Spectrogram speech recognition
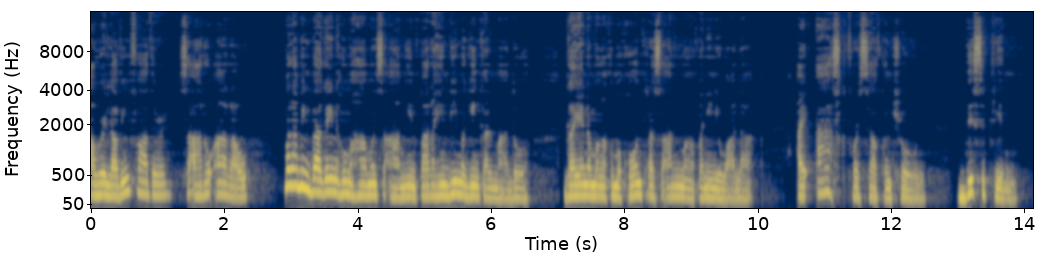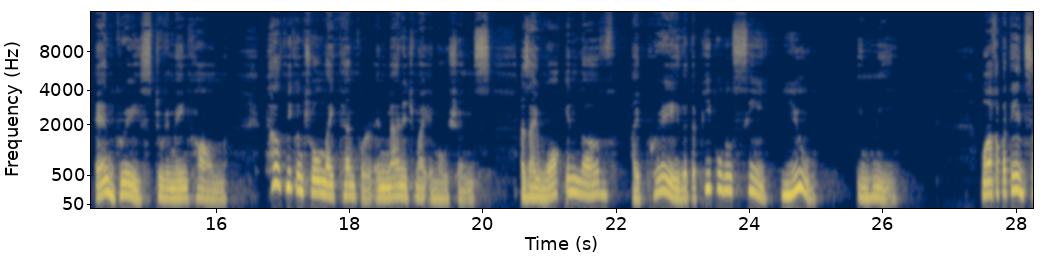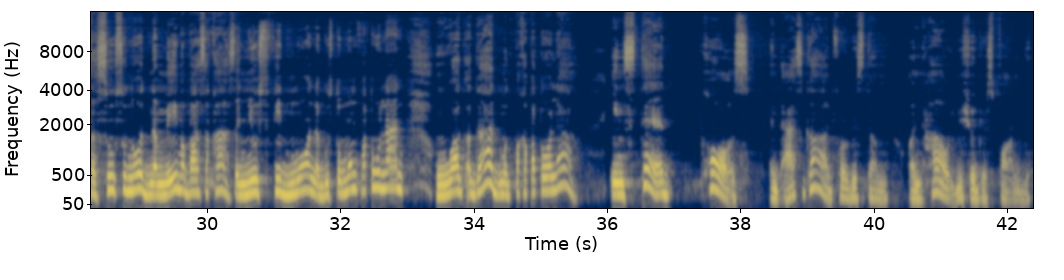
Our loving Father, sa araw-araw, maraming bagay na humahamon sa amin para hindi maging kalmado, gaya ng mga kumukontra sa aming mga paniniwala. I ask for self-control discipline, and grace to remain calm. Help me control my temper and manage my emotions. As I walk in love, I pray that the people will see you in me. Mga kapatid, sa susunod na may mabasa ka sa newsfeed mo na gusto mong patulan, huwag agad magpakapatola. Instead, pause and ask God for wisdom on how you should respond.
